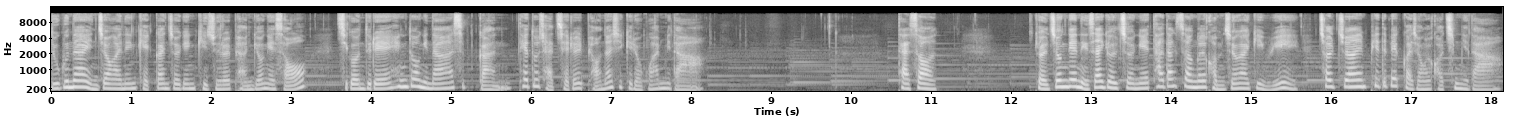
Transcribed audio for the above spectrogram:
누구나 인정하는 객관적인 기준을 변경해서 직원들의 행동이나 습관, 태도 자체를 변화시키려고 합니다. 다섯, 결정된 의사결정의 타당성을 검증하기 위해 철저한 피드백 과정을 거칩니다.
